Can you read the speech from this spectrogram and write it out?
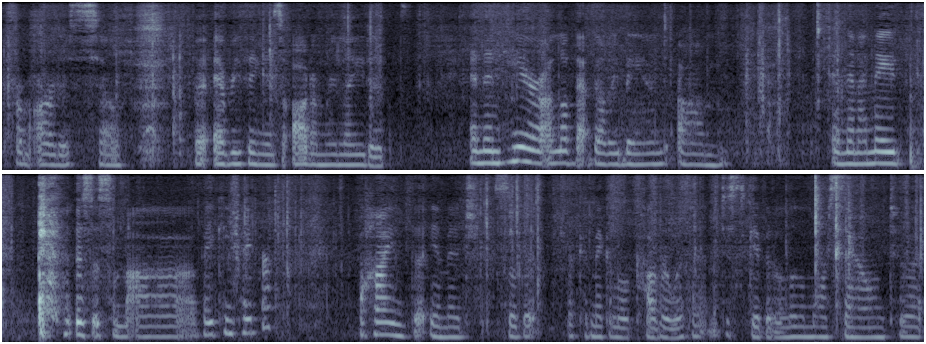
from artists, so but everything is autumn related. And then here, I love that belly band. Um, and then I made, this is some uh, baking paper behind the image so that I could make a little cover with it, just to give it a little more sound to it.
